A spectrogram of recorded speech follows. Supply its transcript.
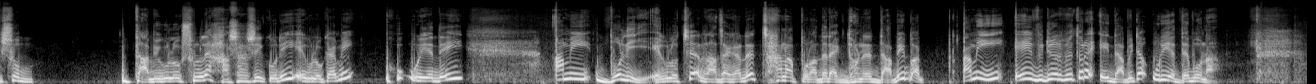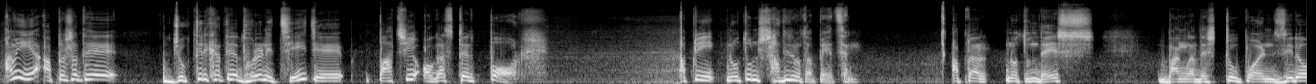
এসব দাবিগুলো শুনলে হাসাহাসি করি, এগুলোকে আমি উড়িয়ে দেই। আমি বলি, এগুলো হচ্ছে রাজাকারের ছানাপোনাদের এক ধরনের দাবি বাট আমি এই ভিডিওর ভিতরে এই দাবিটা উড়িয়ে দেব না। আমি আপনার সাথে যুক্তির খাতিরে ধরে নিচ্ছি যে পাঁচই অগাস্টের পর আপনি নতুন স্বাধীনতা পেয়েছেন। আপনার নতুন দেশ, বাংলাদেশ টু পয়েন্ট জিরো,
